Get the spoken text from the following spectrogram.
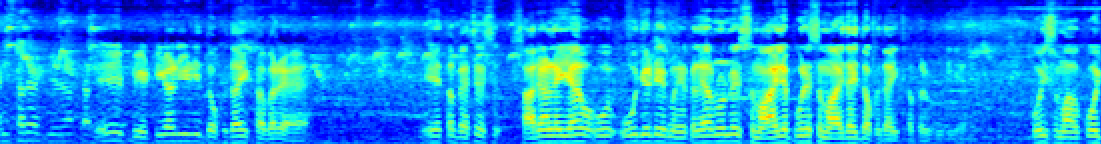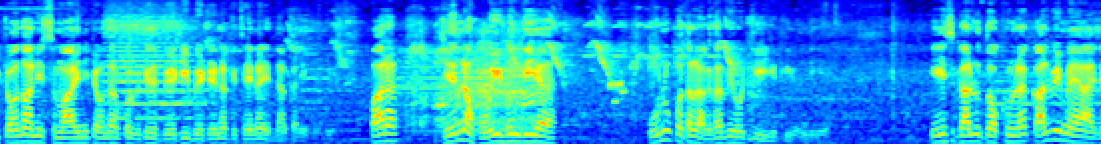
ਹਾਂਜੀ ਸਰ ਜਿਹੜਾ ਇਹ ਬੇਟੀ ਵਾਲੀ ਜਿਹੜੀ ਦੁਖਦਾਈ ਖਬਰ ਹੈ, ਇਹ ਤਾਂ ਵੈਸੇ ਸ- ਸਾਰਿਆਂ ਲਈ ਆ, ਉਹ ਉਹ ਜਿਹੜੇ ਮੇਰੇ ਆ, ਉਹਨਾਂ ਨੇ ਸਮਾਜ ਲਈ ਪੂਰੇ ਸਮਾਜ ਦਾ ਹੀ ਦੁਖਦਾਈ ਖਬਰ ਹੁੰਦੀ ਹੈ। ਕੋਈ ਸਮਾ, ਕੋਈ ਚਾਹੁੰਦਾ ਨਹੀਂ, ਸਮਾਜ ਨਹੀਂ ਚਾਹੁੰਦਾ ਕੋਈ ਕਿਸੇ ਬੇਟੀ ਬੇਟੇ ਨਾਲ ਕਿਸੇ ਨਾਲ ਇਦਾਂ ਕਰੇ। ਪਰ ਜਿਹਦੇ ਨਾਲ ਹੋਈ ਹੁੰਦੀ ਹੈ, ਉਹਨੂੰ ਪਤਾ ਲੱਗਦਾ ਵੀ ਉਹ ਚੀਜ਼ ਕੀ ਹੁੰਦੀ ਹੈ। ਇਸ ਗੱਲ ਨੂੰ ਦੁੱਖ ਨੂੰ ਲੈ ਕੱਲ ਵੀ ਮੈਂ ਅੱਜ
